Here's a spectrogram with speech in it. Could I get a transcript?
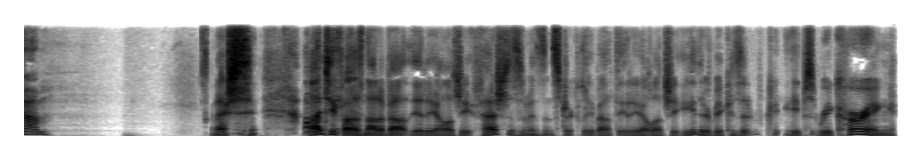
Um. And actually, Antifa is not about the ideology. Fascism isn't strictly about the ideology either because it keeps recurring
